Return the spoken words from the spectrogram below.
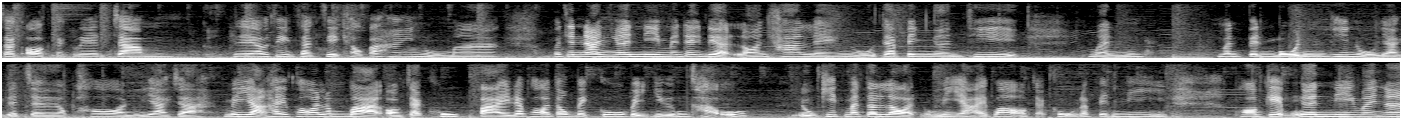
จากออกจากเรือนจำแล้วสิ่งศักดิ์สิทธิ์เขาก็ให้หนูมา เพราะฉะนั้นเงินนี้ไม่ได้เดือดร้อนค่าแรงหนู แต่เป็นเงินที่เหมือนมันเป็นบุญที่หนูอยากจะเจอกับพ่อหนูอยากจะไม่อยากให้พ่อลำบากออกจากคุกไป แล้วพ่อต้องไปกู้ไปยืมเขา หนูคิดมาตลอดหนูไม่อยากให้พ่อออกจากคุกแล้วเป็นหนี้พ่อเก็บเงินนี้ไว้นะ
